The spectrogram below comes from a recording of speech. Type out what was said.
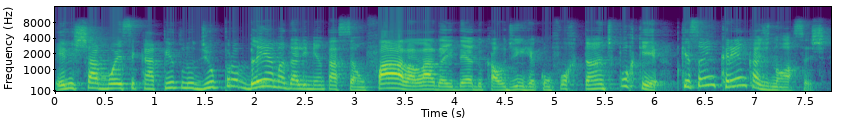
ele chamou esse capítulo de o problema da alimentação. Fala lá da ideia do caldinho reconfortante, por quê? Porque são encrencas nossas.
